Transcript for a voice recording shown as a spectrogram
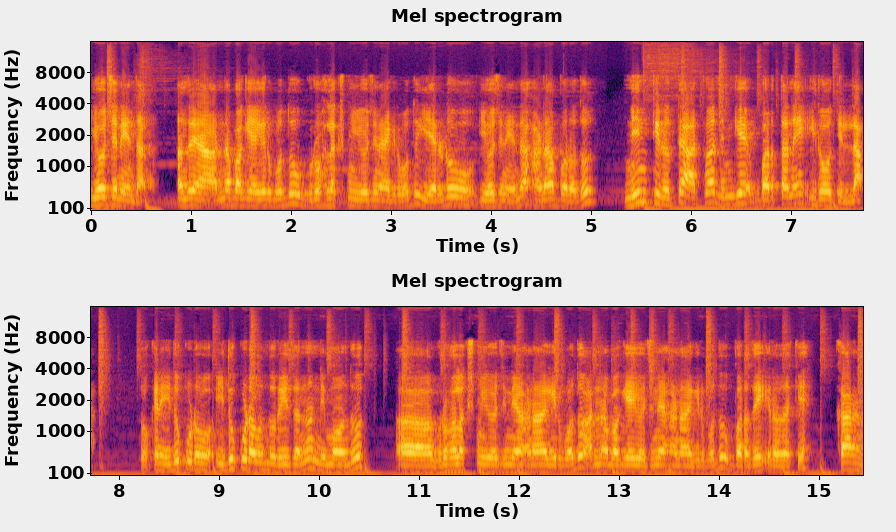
ಯೋಜನೆಯಿಂದ, ಅಂದ್ರೆ ಅನ್ನಭಾಗ್ಯ ಆಗಿರ್ಬೋದು, ಗೃಹಲಕ್ಷ್ಮಿ ಯೋಜನೆ ಆಗಿರ್ಬೋದು ಎರಡು ಯೋಜನೆಯಿಂದ ಹಣ ಬರೋದು ನಿಂತಿರುತ್ತೆ. ಅಥವಾ ನಿಮ್ಗೆ ಬರ್ತಾನೆ ಇರೋದಿಲ್ಲ. ಓಕೆ ಇದು ಕೂಡ ಇದು ಕೂಡ ಒಂದು ರೀಸನ್ ನಿಮ್ಮ ಒಂದು ಗೃಹಲಕ್ಷ್ಮಿ ಯೋಜನೆ ಹಣ ಆಗಿರ್ಬೋದು ಅನ್ನಭಾಗ್ಯ ಯೋಜನೆ ಹಣ ಆಗಿರ್ಬೋದು ಬರದೇ ಇರೋದಕ್ಕೆ ಕಾರಣ.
